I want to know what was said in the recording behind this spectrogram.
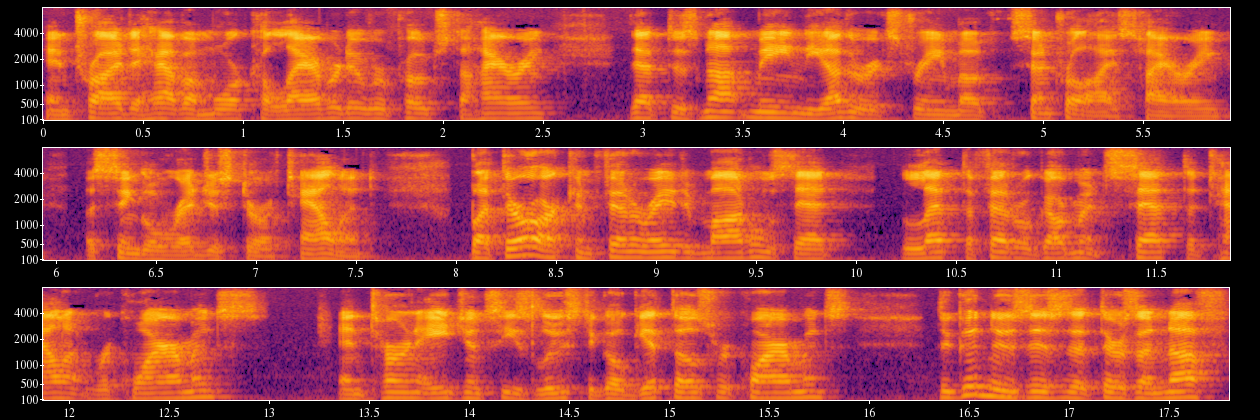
and tried to have a more collaborative approach to hiring. That does not mean the other extreme of centralized hiring, a single register of talent. But there are confederated models that let the federal government set the talent requirements and turn agencies loose to go get those requirements. The good news is that there's enough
